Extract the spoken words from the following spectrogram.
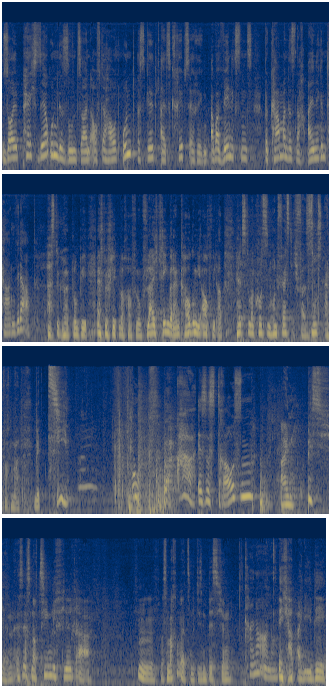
soll Pech sehr ungesund sein auf der Haut und es gilt als krebserregend. Aber wenigstens bekam man es nach einigen Tagen wieder ab. Hast du gehört, Lumpi? Es besteht noch Hoffnung. Vielleicht kriegen wir dein Kaugummi auch wieder ab. Hältst du mal kurz den Hund fest? Ich versuch's einfach mal mit Ziehen. Oh, ah, es ist draußen. Ein bisschen. Es ist noch ziemlich viel da. Hm, was machen wir jetzt mit diesem bisschen? Keine Ahnung. Ich habe eine Idee.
